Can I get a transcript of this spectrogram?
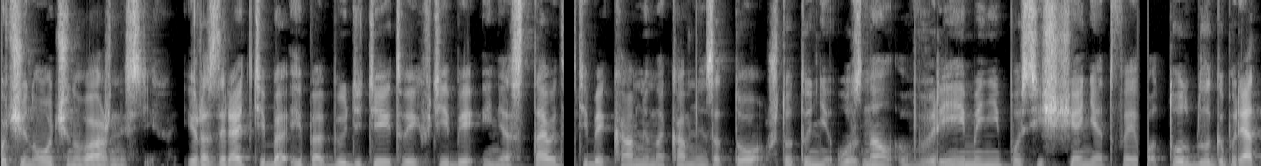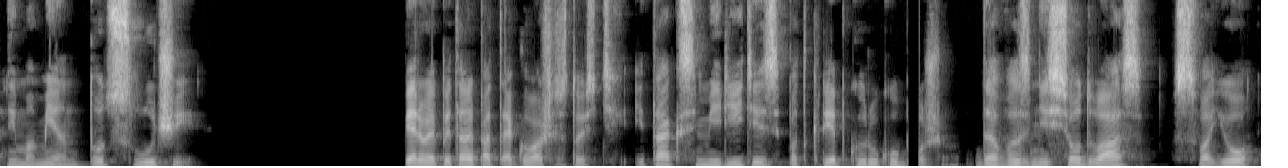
Очень-очень важный стих. «И разорять тебя, и побью детей твоих в тебе, и не оставит в тебе камня на камне за то, что ты не узнал времени посещения твоего». Тот благоприятный момент, тот случай. 1 Петра, 5 глава, 6 стих. «Итак, смиритесь под крепкую руку Божию, да вознесет вас в свое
